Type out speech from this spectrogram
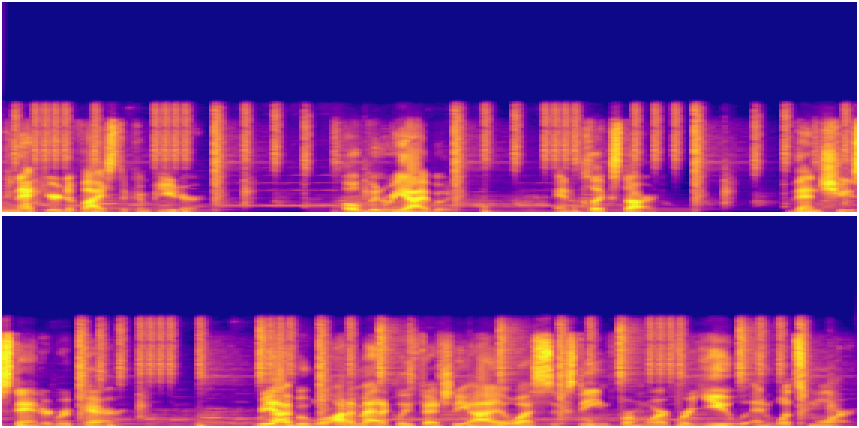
Connect your device to computer. Open ReiBoot and click Start. Then choose Standard Repair. ReiBoot will automatically fetch the iOS 16 firmware for you and what's more.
